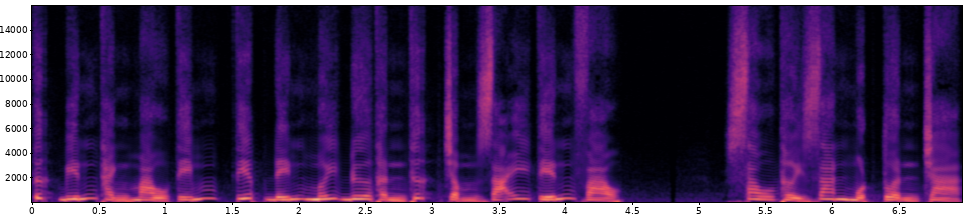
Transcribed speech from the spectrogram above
Tức biến thành màu tím tiếp đến mới đưa thần thức chậm rãi tiến vào. Sau thời gian một tuần trà,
